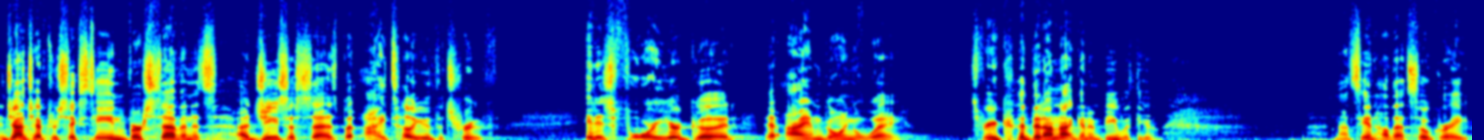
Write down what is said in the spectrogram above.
In John chapter 16, verse 7, it's, uh, Jesus says, But I tell you the truth. It is for your good that I am going away. It's for your good that I'm not going to be with you. not seeing how that's so great.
